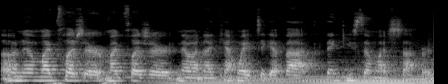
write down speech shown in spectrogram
Oh, no, my pleasure. My pleasure. No, and I can't wait to get back. Thank you so much, Stafford.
